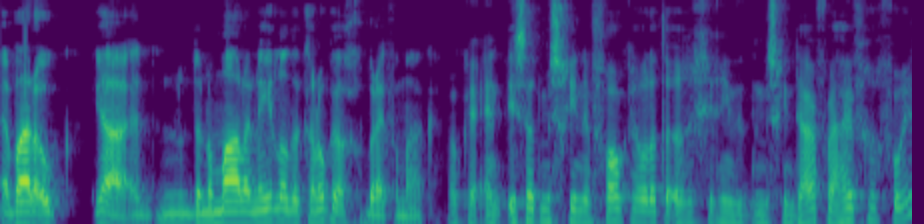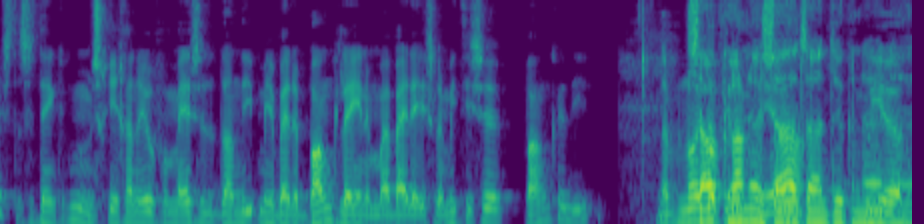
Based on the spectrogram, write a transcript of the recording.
eh, waar ook, ja, de normale Nederlander kan ook wel gebruik van maken. Oké, en is dat misschien een valkuil dat de regering er misschien daarvoor huiverig voor is? Dat ze denken, hm, misschien gaan heel veel mensen dan niet meer bij de bank lenen, maar bij de islamitische banken? Die... Daar heb ik nooit zou over kunnen, nagedacht. zo, Ja. dat zou natuurlijk een... Goeie- eh,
